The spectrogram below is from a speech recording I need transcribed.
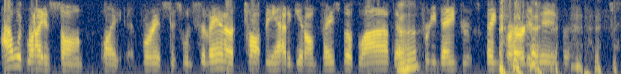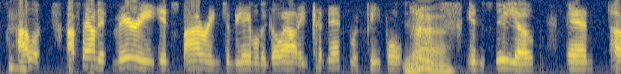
I would write a song like, for instance, when Savannah taught me how to get on Facebook Live, that Uh-huh. was a pretty dangerous thing for her to do. But I would, I found it very inspiring to be able to go out and connect with people Yeah. in the studio. And uh,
